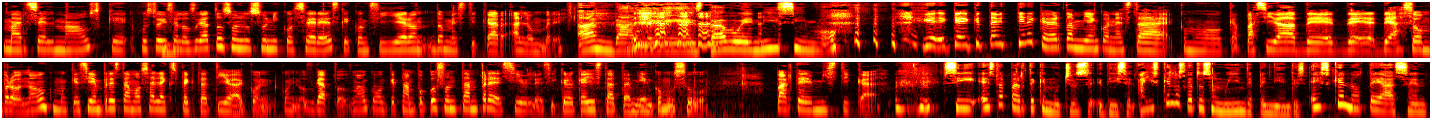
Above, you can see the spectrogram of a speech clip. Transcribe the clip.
Marcel Mauss, que justo dice, los gatos son los únicos seres que consiguieron domesticar al hombre. Ándale, está buenísimo. que, tiene que ver también con esta como capacidad de, de, asombro, ¿no? Como que siempre estamos a la expectativa con, con los gatos, ¿no? Como que tampoco son tan predecibles y creo que ahí está también como su parte mística. Sí, esta parte que muchos dicen, ay, es que los gatos son muy independientes, es que no te hacen,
